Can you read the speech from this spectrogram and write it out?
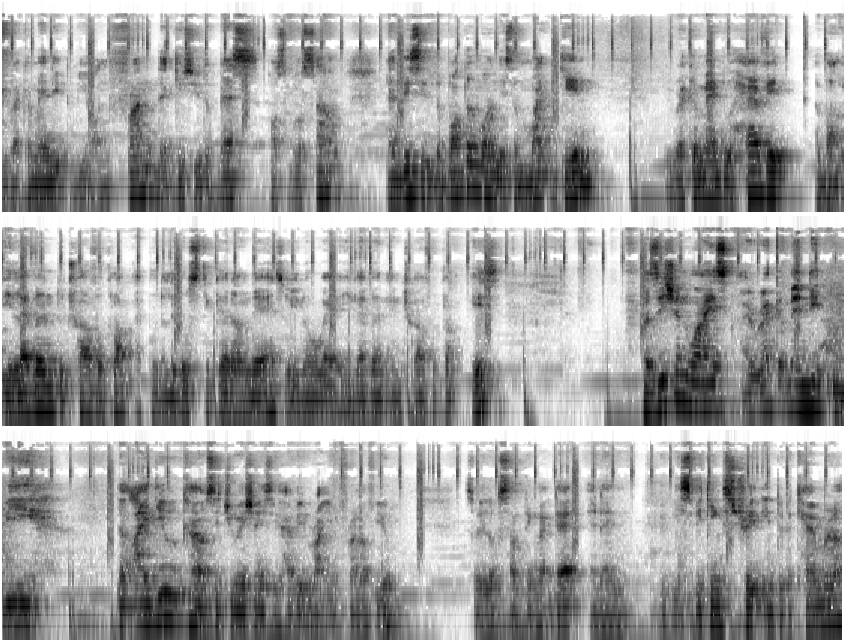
We recommend it to be on front. That gives you the best possible sound. And this is the bottom one is the mic gain. We recommend to have it about 11 to 12 o'clock. I put a little sticker down there so you know where 11 and 12 o'clock is. Position wise, I recommend it to be the ideal kind of situation is you have it right in front of you. So it looks something like that and then you'll be speaking straight into the camera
